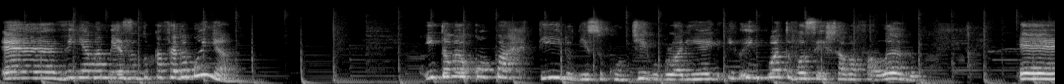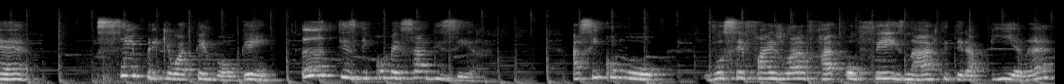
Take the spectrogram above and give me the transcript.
é, vinha na mesa do café da manhã. Então eu compartilho disso contigo, Glorinha. Enquanto você estava falando, é, sempre que eu atendo alguém, antes de começar a dizer, assim como você faz lá ou fez na arte terapia, né?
